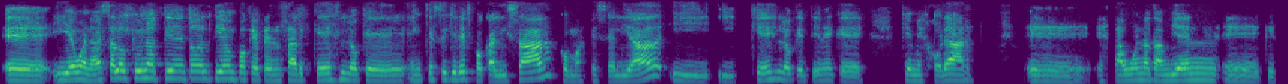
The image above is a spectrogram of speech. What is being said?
Eh, y bueno, es algo que uno tiene todo el tiempo que pensar qué es lo que, en qué se quiere focalizar como especialidad y, qué es lo que tiene que, mejorar. Eh, está bueno también que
